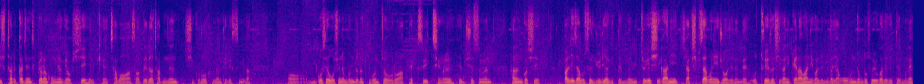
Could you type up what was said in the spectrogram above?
이슈타르까지는 특별한 공략이 없이 이렇게 잡아와서 때려잡는 식으로 하면 되겠습니다. 어, 이곳에 오시는 분들은 기본적으로 아펙 스위칭을 해주셨으면 하는 것이 빨리 잡을수록 유리하기 때문에 위쪽에 시간이 약 14분이 주어지는데 우투에서 시간이 꽤나 많이 걸립니다. 약 5분 정도 소요가 되기 때문에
